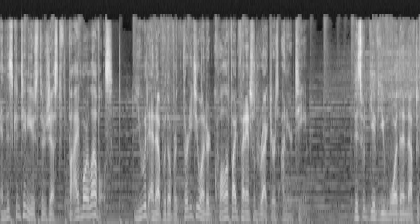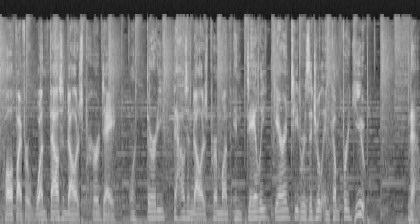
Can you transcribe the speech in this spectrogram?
and this continues through just five more levels, you would end up with over 3,200 qualified financial directors on your team. This would give you more than enough to qualify for $1,000 per day or $30,000 per month in daily guaranteed residual income for you. Now,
